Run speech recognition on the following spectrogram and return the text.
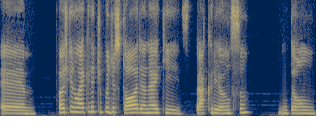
É, eu acho que não é aquele tipo de história, né, que para criança. Então,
